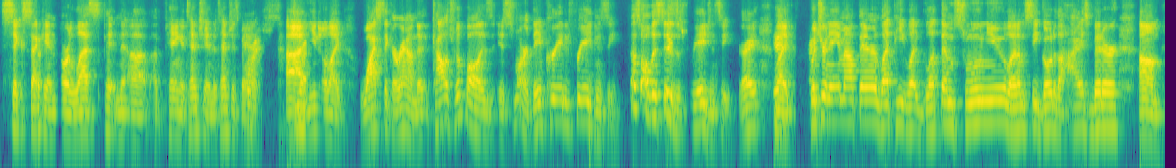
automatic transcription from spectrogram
six second or less pay, uh, paying attention, attention span. Right. Uh, right. You know, like why stick around? The, college football is is smart. They've created free agency. That's all this is is free agency, right? Yeah. Like put your name out there let people like let them swoon you let them see go to the highest bidder um,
